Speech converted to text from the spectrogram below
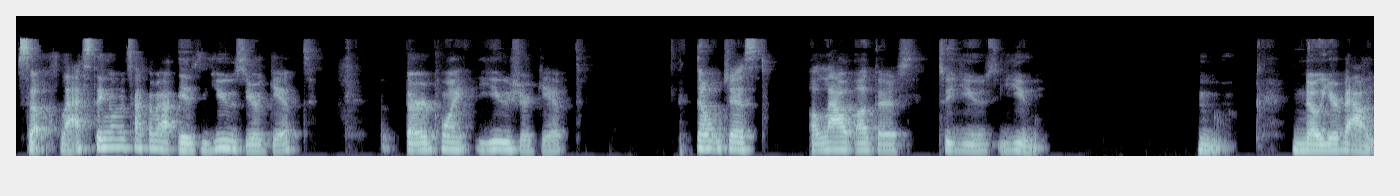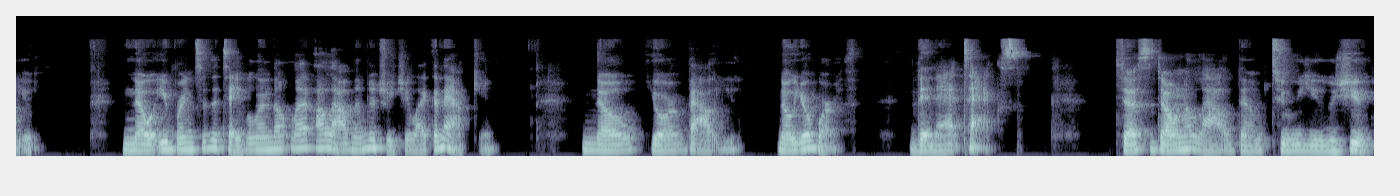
So, last thing I'm going to talk about is use your gift. Third point, use your gift. Don't just allow others to use you. Hmm. Know your value. Know what you bring to the table and don't let allow them to treat you like a napkin. Know your value. Know your worth. Then add tax. Just don't allow them to use you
